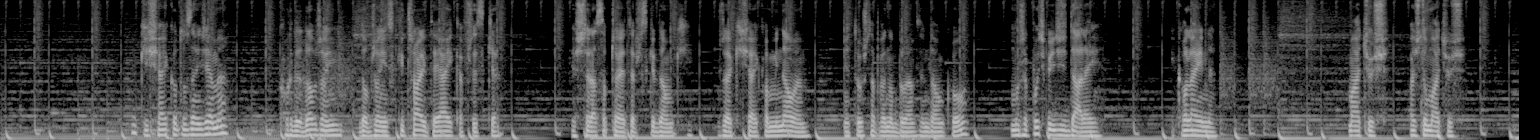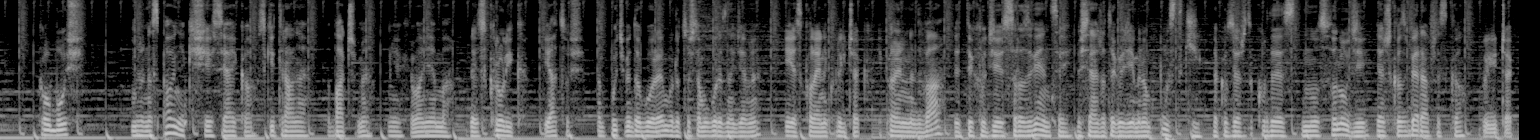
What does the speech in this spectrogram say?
Jakieś jajko tu znajdziemy? Kurde, dobrze oni, dobrze oni skitrali te jajka wszystkie. Jeszcze raz obczaję te wszystkie domki. Może jakieś jajko minąłem. Nie, to już na pewno byłem w tym domku. Może pójdźmy gdzieś dalej. I kolejny. Maciuś. Chodź tu Maciuś. Kubuś. Może na spawnie jakieś jest jajko skitrane. Zobaczmy. Nie, chyba nie ma. To jest królik. Jacuś. Tam pójdźmy do góry, może coś tam u góry znajdziemy. I jest kolejny króliczek. I kolejne dwa. Ty- Tych ludzi jest coraz więcej. Myślałem, że tego dzień będą pustki. Okazuje się, że to kurde jest mnóstwo ludzi. Ciężko zbiera wszystko. Króliczek.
